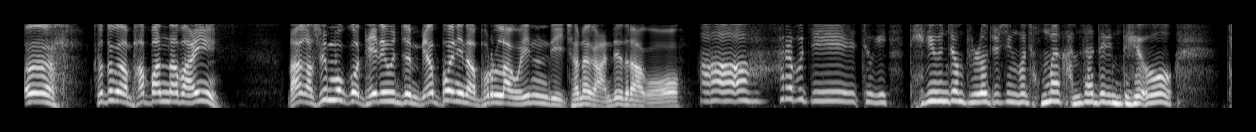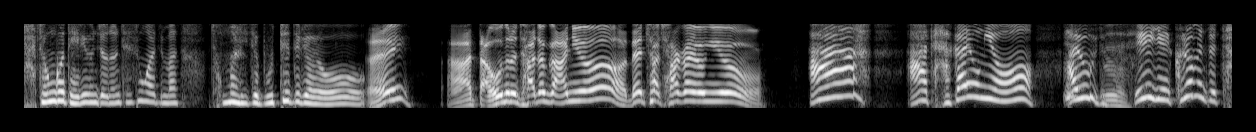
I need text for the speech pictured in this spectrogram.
어 그동안 바빴나봐이. 나가 술 먹고 대리운전 몇 번이나 부르려고 했는데 전화가 안 되더라고. 아 할아버지 저기 대리운전 불러주신 건 정말 감사드린데요. 자전거 대리운전은 죄송하지만 정말 이제 못 해드려요. 에이? 아따 오늘은 자전거 아니요. 내 차 자가용이요. 아, 아, 자가용이요. 아유, 예, 예. 그러면 저 차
